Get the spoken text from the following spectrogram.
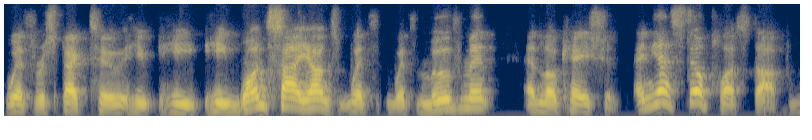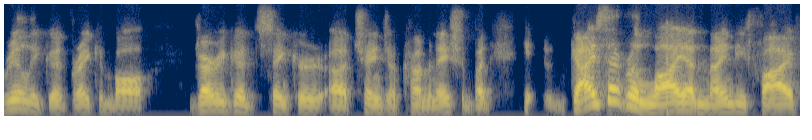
with respect to he he he won Cy Youngs with with movement and location, and yes, still plus stuff. Really good breaking ball, very good sinker uh, of combination. But he, guys that rely on 95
